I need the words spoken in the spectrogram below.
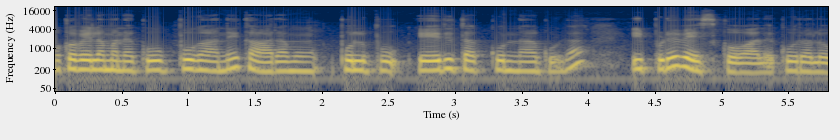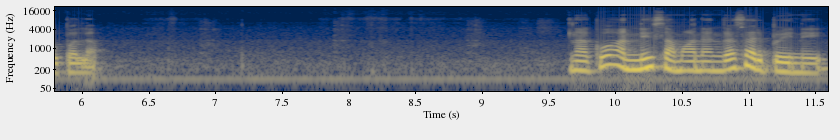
ఒకవేళ మనకు ఉప్పు కానీ కారము పులుపు ఏది తక్కువ ఉన్నా కూడా ఇప్పుడే వేసుకోవాలి కూర లోపల. నాకు అన్నీ సమానంగా సరిపోయినాయి.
